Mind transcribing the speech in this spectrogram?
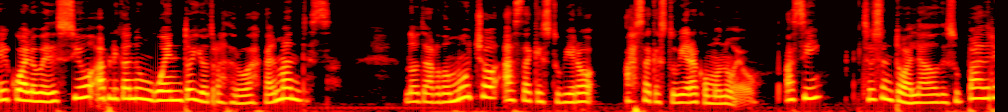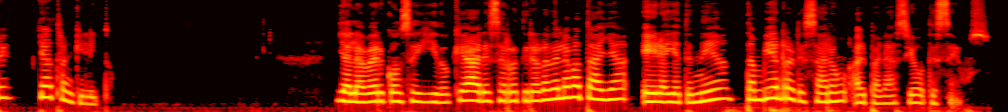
el cual obedeció aplicando ungüento y otras drogas calmantes. No tardó mucho hasta que, estuviera, hasta que estuviera como nuevo. Así, se sentó al lado de su padre, ya tranquilito. Y al haber conseguido que Ares se retirara de la batalla, Hera y Atenea también regresaron al palacio de Zeus.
